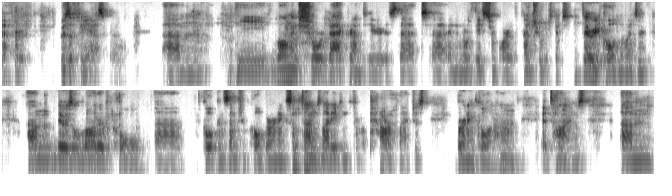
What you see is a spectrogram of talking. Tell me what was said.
effort. It was a fiasco. Um, the long and short background here is that uh, in the northeastern part of the country, which gets very cold in the winter, um, there was a lot of coal, uh, coal consumption, coal burning, sometimes not even from a power plant, just burning coal at home at times. Um,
